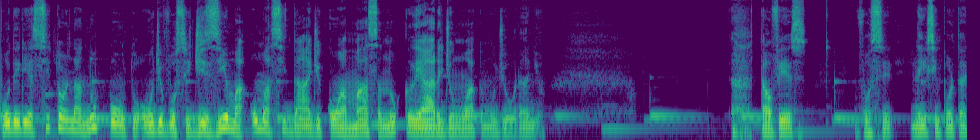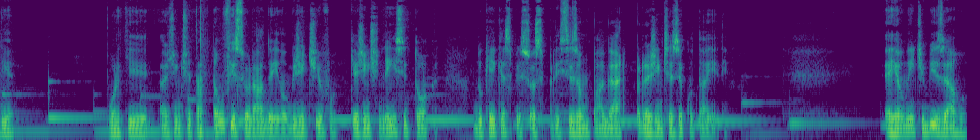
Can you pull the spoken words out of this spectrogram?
poderia se tornar no ponto onde você dizima uma cidade com a massa nuclear de um átomo de urânio, talvez você nem se importaria. Porque a gente está tão fissurado em objetivo que a gente nem se toca do que, que as pessoas precisam pagar para a gente executar ele. É realmente bizarro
